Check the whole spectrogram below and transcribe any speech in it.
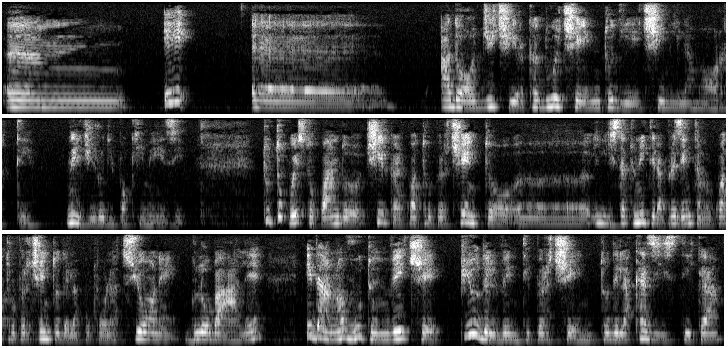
Ehm, e eh, ad oggi circa 210.000 morti nel giro di pochi mesi. Tutto questo quando circa il 4%, eh, gli Stati Uniti rappresentano il 4% della popolazione globale ed hanno avuto invece più del 20% della casistica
